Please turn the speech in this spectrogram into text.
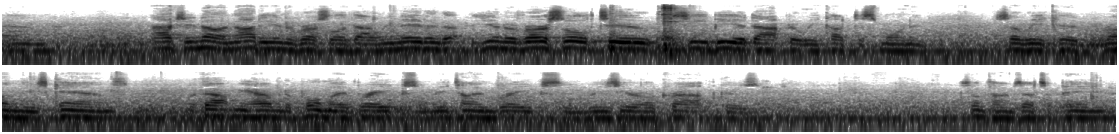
and actually, no, not a universal adapter. We made a universal to CB adapter we cut this morning so we could run these cans without me having to pull my brakes and retime brakes and re-zero crap because sometimes that's a pain.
